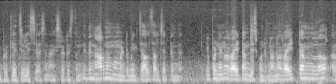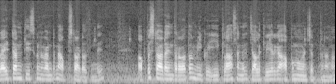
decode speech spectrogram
ఇప్పుడు క్లచ్ రిలీజ్ చేశాను. యాక్సిలేటర్ ఇస్తాను ఇది నార్మల్ మూమెంట్. మీకు చాలాసార్లు చెప్పింది. ఇప్పుడు నేను రైట్ టర్న్ తీసుకుంటున్నాను. రైట్ టర్న్లో రైట్ టర్న్ తీసుకున్న వెంటనే అప్ స్టార్ట్ అవుతుంది. అప్ స్టార్ట్ అయిన తర్వాత మీకు ఈ క్లాస్ అనేది చాలా క్లియర్గా అప్ మూమెంట్ చెప్తున్నాను.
